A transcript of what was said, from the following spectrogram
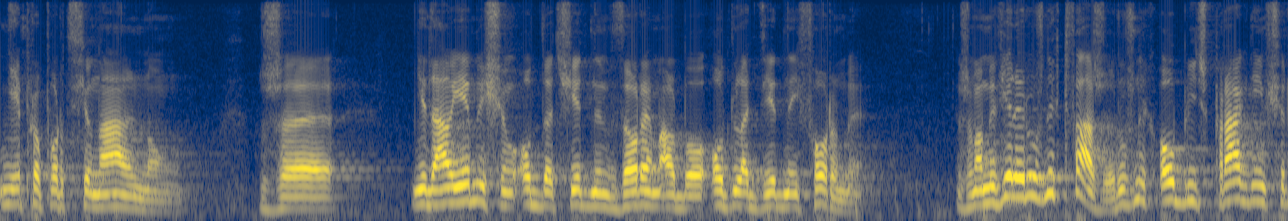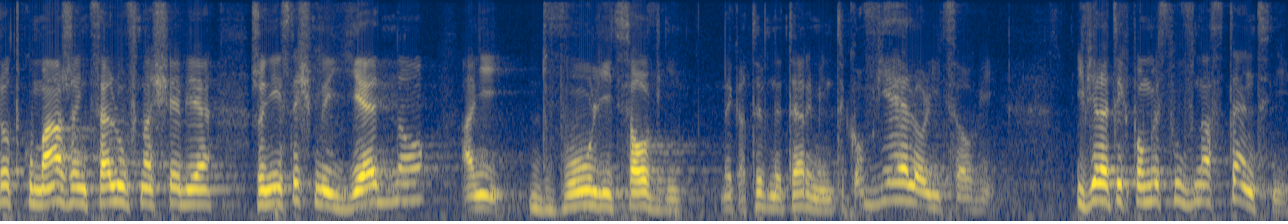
nieproporcjonalną, że nie dajemy się oddać jednym wzorem albo odlać z jednej formy że mamy wiele różnych twarzy, różnych oblicz, pragnień w środku marzeń, celów na siebie, że nie jesteśmy jedno ani dwulicowi, negatywny termin, tylko wielolicowi. I wiele tych pomysłów w nas tętni.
